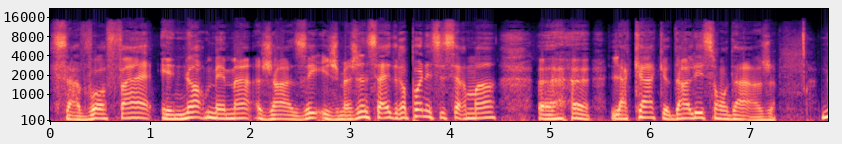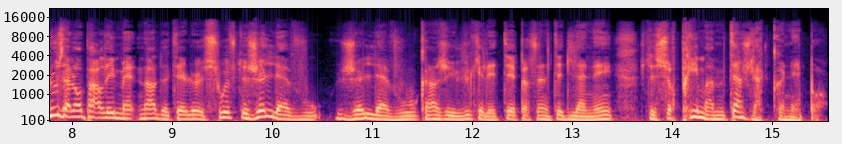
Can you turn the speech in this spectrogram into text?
ça va faire énormément jaser et j'imagine ça aidera pas nécessairement euh, la CAQ dans les sondages. Nous allons parler maintenant de Taylor Swift. Je l'avoue, je l'avoue, quand j'ai vu qu'elle était personnalité de l'année, j'étais surpris, mais en même temps, je la connais pas.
